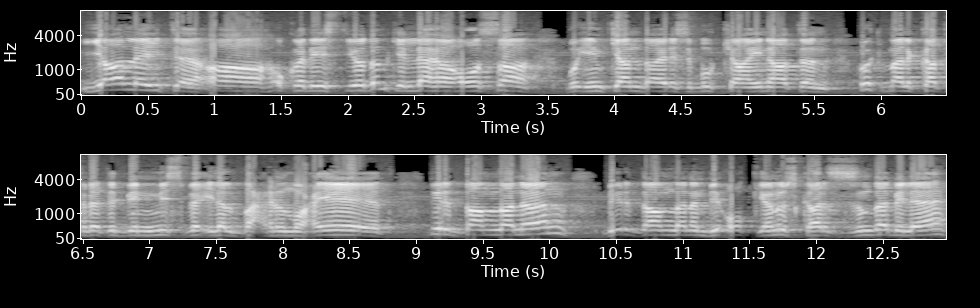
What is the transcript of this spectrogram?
Ya leyte, ah o kadar istiyordum ki leha olsa bu imkan dairesi bu kainatın hükmel katreti bin nisbe ilel bahril muhit bir damlanın bir damlanın bir okyanus karşısında bile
